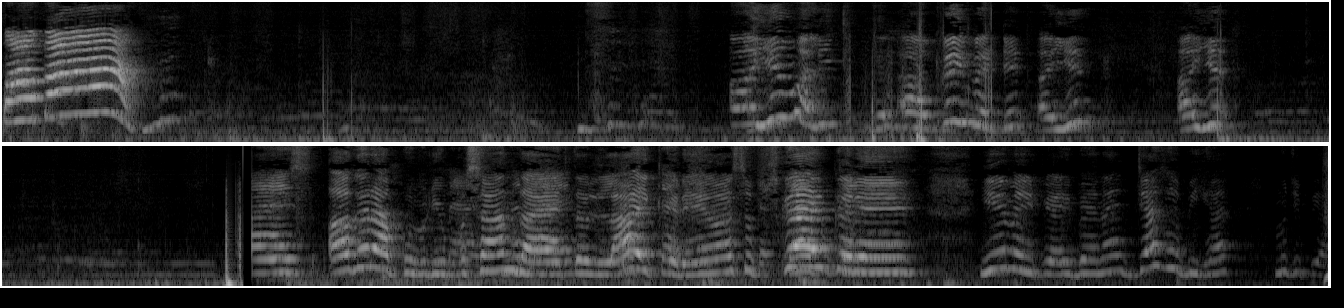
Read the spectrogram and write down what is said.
पापा आइए मालिक आपका ही बैठे आइए आइए। अगर आपको वीडियो पसंद आए तो लाइक करें और सब्सक्राइब करें। ये मेरी प्यारी बहन है, जैसे भी है, मुझे प्यार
